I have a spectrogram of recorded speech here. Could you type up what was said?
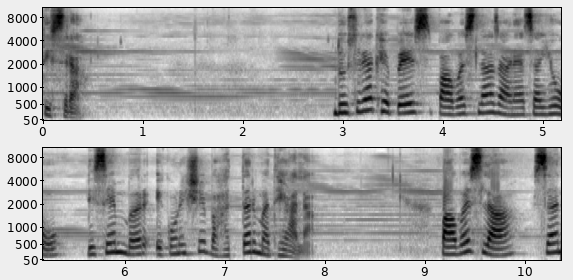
तिसरा. दुसऱ्या खेपेस पावसला जाण्याचा योग डिसेंबर एकोणीसशे बहात्तरमध्ये आला. पावसला सन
